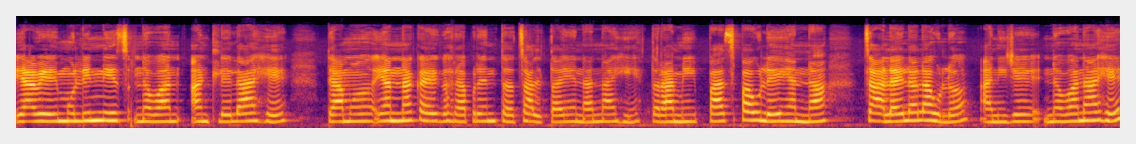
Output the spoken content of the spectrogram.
यावेळी मुलींनीच नवान आणलेलं आहे. त्यामुळं यांना काय घरापर्यंत चालता येणार नाही. तर आम्ही पाच पावले यांना चालायला लावलं आणि जे नवान आहे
